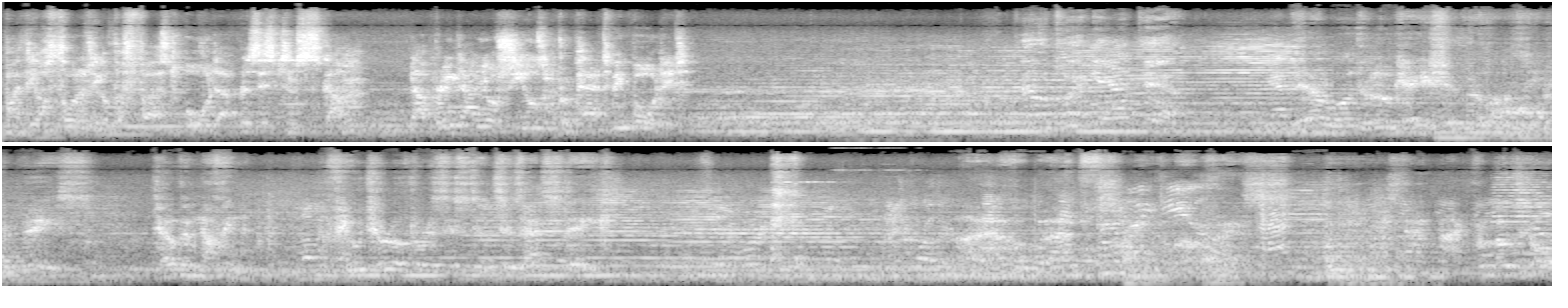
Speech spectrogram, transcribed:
By the authority of the First Order, resistance scum. Now bring down your shields and prepare to be boarded. Twig out there. They'll the location of our secret base. Tell them nothing. The future of the resistance is at stake. I have a bad feeling about this. Stand back from those doors.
